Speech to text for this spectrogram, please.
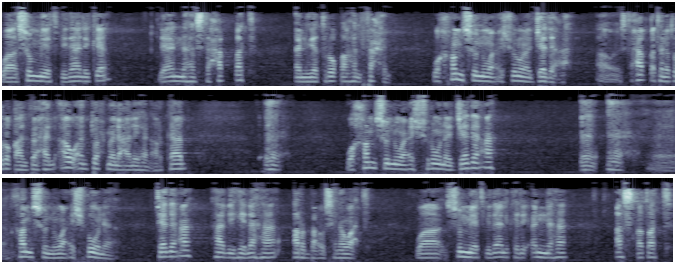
وسميت بذلك لأنها استحقت أن يطرقها الفحل. وخمس وعشرون جذعة. أو استحقت أن يطرقها الفحل أو أن تحمل عليها الأركاب. وخمس وعشرون جذعة. خمس وعشرون جذعة هذه لها أربع سنوات وسميت بذلك لأنها أسقطت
